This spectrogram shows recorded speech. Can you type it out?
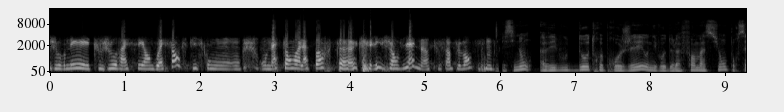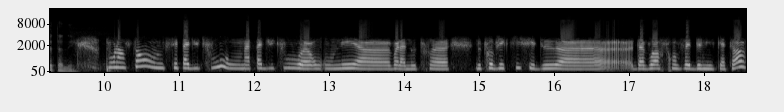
journée est toujours assez angoissante puisqu'on on attend à la porte euh, que les gens viennent, tout simplement. Et sinon, avez-vous d'autres projets au niveau de la formation pour cette année? Pour l'instant, on ne sait pas du tout. On n'a pas du tout. Euh, on est euh, voilà notre notre objectif est de d'avoir France Vet 2014.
